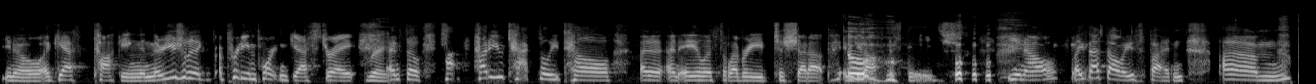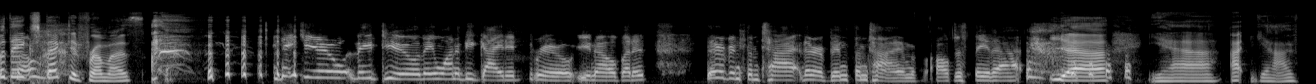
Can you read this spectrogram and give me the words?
you know, a guest talking, and they're usually like a pretty important guest, right? Right. And so, how, how do you tactfully tell a, an A-list celebrity to shut up and oh. get off the stage? you know, like that's always fun. Um, but they so. expect it from us. they do. They do. They want to be guided through, you know, but it there have been some time there have been some times i'll just say that. Yeah. Yeah. I, yeah i've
